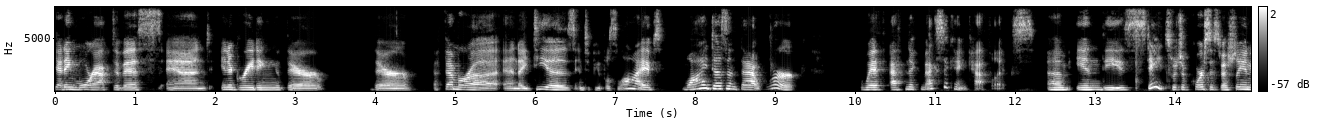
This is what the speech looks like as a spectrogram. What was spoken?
getting more activists and integrating their their ephemera and ideas into people's lives, why doesn't that work with ethnic Mexican Catholics um, in these states? Which, of course, especially in,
